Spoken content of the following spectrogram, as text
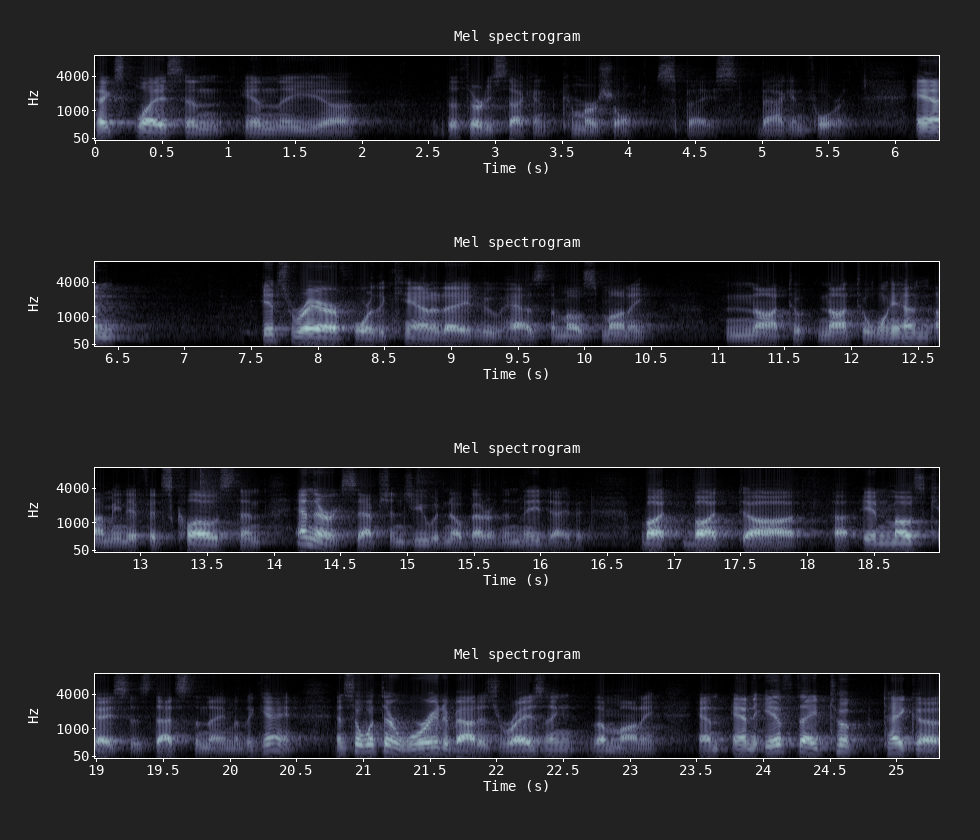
takes place in, in the, uh, the 30 second commercial space, back and forth. And it's rare for the candidate who has the most money not to, not to win. I mean, if it's close, then, and there are exceptions, you would know better than me, David. But, but uh, uh, in most cases, that's the name of the game. And so what they're worried about is raising the money. And, and if they took, take a,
